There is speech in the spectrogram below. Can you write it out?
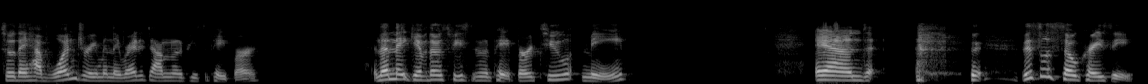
So they have one dream and they write it down on a piece of paper. And then they give those pieces of paper to me. And this was so crazy.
